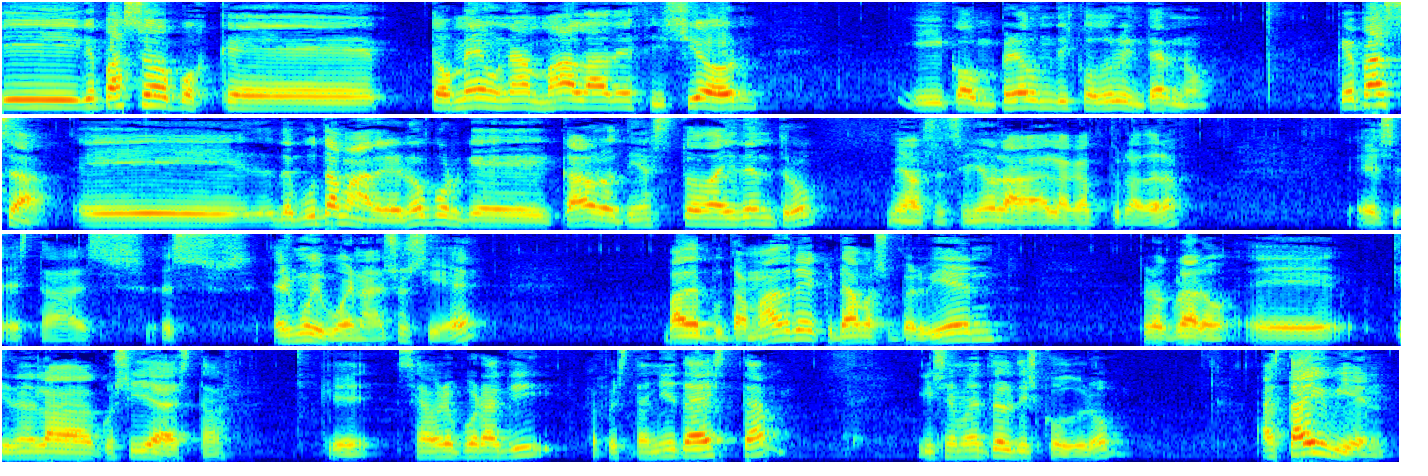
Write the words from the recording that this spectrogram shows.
¿Y qué pasó? Pues que tomé una mala decisión y compré un disco duro interno. ¿Qué pasa? Eh, de puta madre, ¿no? Porque, claro, lo tienes todo ahí dentro. Mira, os enseño la, capturadora. Es esta, es, es, es, muy buena, eso sí, ¿eh? Va de puta madre, graba súper bien. Pero claro, eh, tiene la cosilla esta. Que se abre por aquí, la pestañita esta, y se mete el disco duro. Hasta ahí bien.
